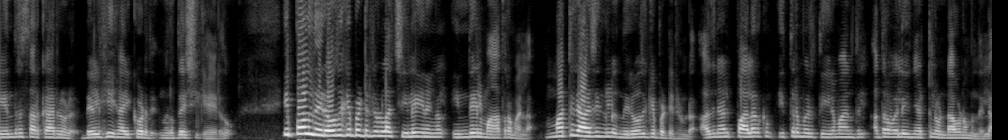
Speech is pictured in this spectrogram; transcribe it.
കേന്ദ്ര സർക്കാരിനോട് ഡൽഹി ഹൈക്കോടതി നിർദ്ദേശിക്കുകയായിരുന്നു. ഇപ്പോൾ നിരോധിക്കപ്പെട്ടിട്ടുള്ള ചില ഇനങ്ങൾ ഇന്ത്യയിൽ മാത്രമല്ല മറ്റ് രാജ്യങ്ങളിൽ നിരോധിക്കപ്പെട്ടിട്ടുണ്ട്. അതിനാൽ പലർക്കും ഇത്തരമൊരു തീരുമാനത്തിൽ അത്ര വലിയ ഞെട്ടലുണ്ടാവണമെന്നില്ല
